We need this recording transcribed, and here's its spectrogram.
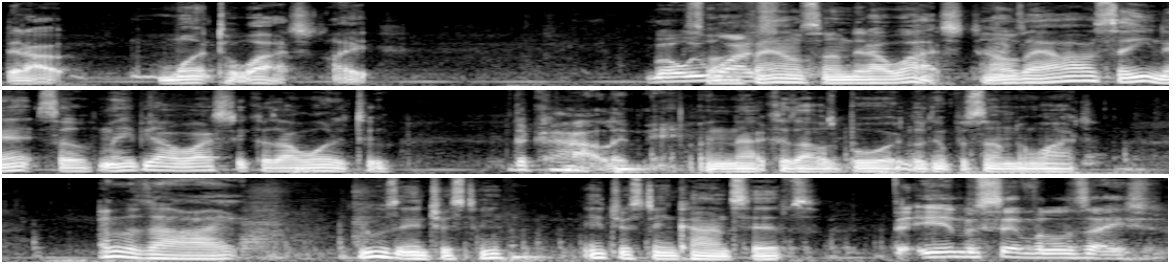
that I want to watch. Like But we so, watched I found something that I watched. I was like, oh, I've seen that, so maybe I watched it because I wanted to, the colony. and not because I was bored looking for something to watch. It was all right. It was interesting, interesting concepts. The end of civilization.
